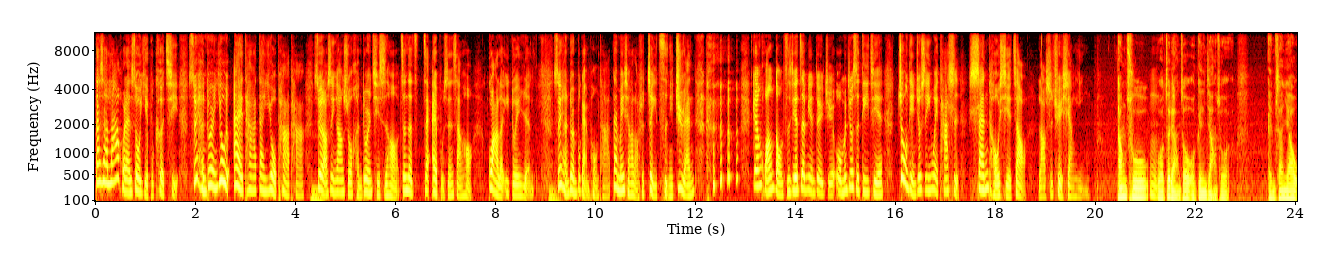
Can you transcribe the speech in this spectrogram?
但是它拉回来的时候也不客气，所以很多人又爱它，但又怕它。所以老师，你刚刚说，很多人其实哈，真的在爱普身上哈挂了一堆人，所以很多人不敢碰它。但没想到老师这一次，你居然跟黄董直接正面对决，我们就是低阶。重点就是因为他是山头斜照，老师却相迎。当初我这两周我跟你讲说，M 三幺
